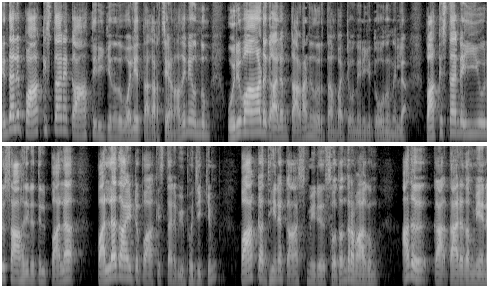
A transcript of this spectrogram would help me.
എന്തായാലും പാകിസ്ഥാനെ കാത്തിരിക്കുന്നത് വലിയ തകർച്ചയാണ്. അതിനെ ഒന്നും ഒരുപാട് കാലം തടഞ്ഞു നിർത്താൻ പറ്റുമെന്ന് എനിക്ക് തോന്നുന്നില്ല. പാകിസ്ഥാന്റെ ഈ ഒരു സാഹചര്യത്തിൽ പല പലതായിട്ട് പാകിസ്ഥാൻ വിഭജിക്കും. പാക് അധീന കാശ്മീർ സ്വതന്ത്രമാകും. അത് താരതമ്യേന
